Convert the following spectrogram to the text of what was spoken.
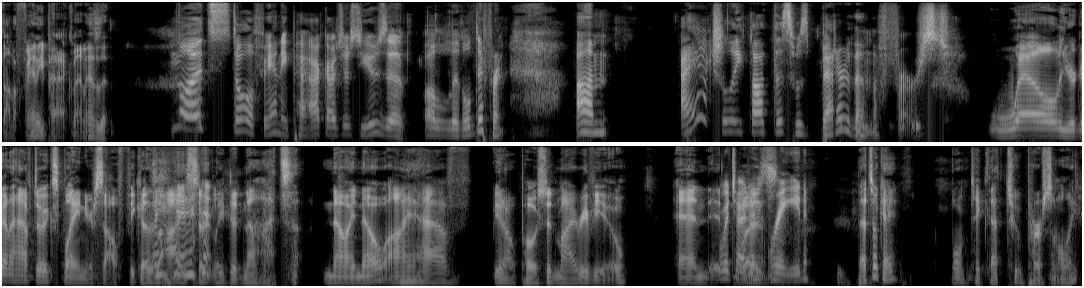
not a fanny pack then, is it? No, it's still a fanny pack. I just use it a little different. Um, I actually thought this was better than the first. Well, you're going to have to explain yourself because I certainly did not. Now, I know I have, you know, posted my review and it which I didn't read. That's okay. Won't take that too personally.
